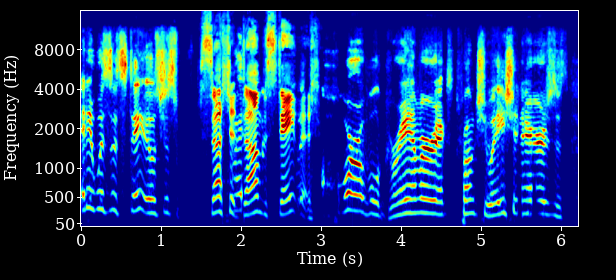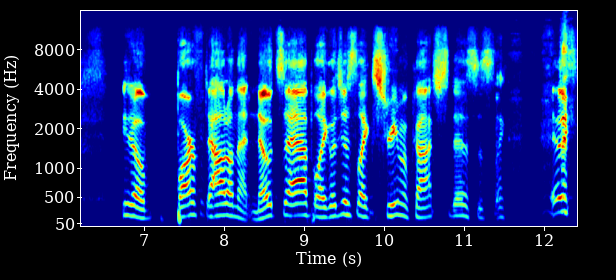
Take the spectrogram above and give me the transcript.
and it was a state. It was just Such a Right. dumb statement. horrible grammar, ex- punctuation errors, just you know, barfed out on that notes app. Like it was just like stream of consciousness. It's like it was. it-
